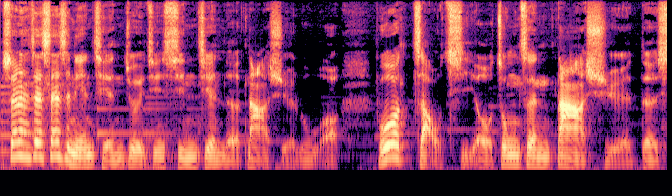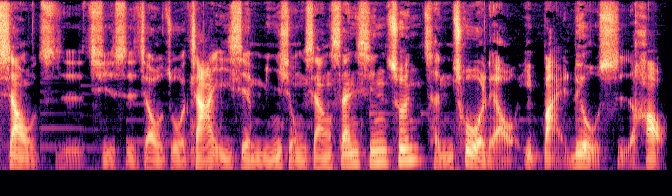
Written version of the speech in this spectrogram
虽然在三十年前就已经新建了大学路哦，不过早期哦，中正大学的校址其实叫做嘉义县民雄乡三星村陈厝寮一百六十号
